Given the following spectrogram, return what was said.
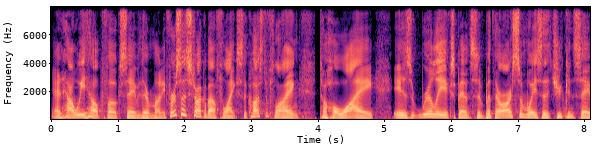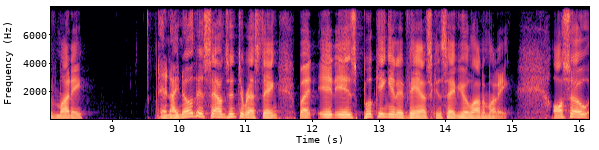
and how we help folks save their money. First, let's talk about flights. The cost of flying to Hawaii is really expensive, but there are some ways that you can save money. And I know this sounds interesting, but it is booking in advance can save you a lot of money. Also,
